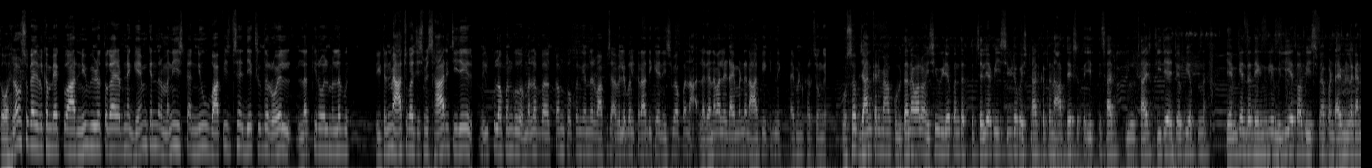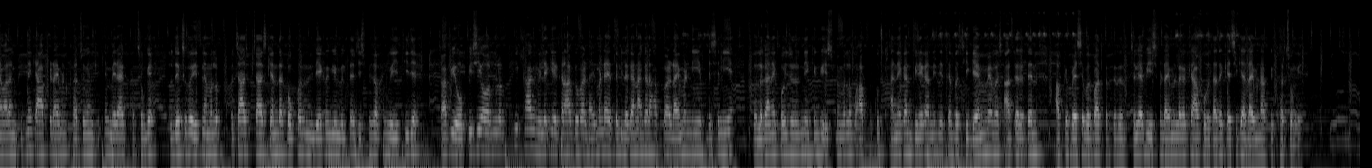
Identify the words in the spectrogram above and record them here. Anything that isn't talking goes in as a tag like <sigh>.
तो hello so guys welcome back to our new video तो guys अपने game के अंदर मनी इसका न्यू वापस से देख सकते हो रॉयल लकी रॉयल मतलब रिटर्न में आ चुका है, जिसमें सारी चीज़ें बिल्कुल अपन को मतलब कम टोकन के अंदर वापस अवेलेबल करा दी के इसमें अपन लगाने वाले डायमंड आपके कितने डायमंड खर्च होंगे, वो सब जानकारी मैं आपको बताने वाला हूँ इसी वीडियो के अंदर। तो चलिए अभी इसी वीडियो को स्टार्ट करते हैं। आप देख सकते हो, इतनी सारी मतलब सारी चीज़ें हैं जो अभी अपन गेम के अंदर देखने के लिए मिली है तो अभी इसमें अपन डायमंड लगाने वाले हैं। कितने क्या आपके डायमंड खर्च होंगे, कितने मेरा खर्च होंगे तो देख सकते हो इतने मतलब पचास पचास के अंदर टोकन देखने के लिए मिलते हैं, जिसमें से अपन को ये चीज़ें काफ़ी ओ सी और मतलब ठीक ठाक मिलेगी। अगर आपके पास डायमंड है, तभी लगाना। अगर आपके पास डायमंड नहीं है, पैसे नहीं है तो लगाने की कोई ज़रूरत नहीं है, क्योंकि इसमें मतलब आपको कुछ खाने का, पीने का नहीं देते, बस ये गेम में बस आते रहते हैं, आपके पैसे बर्बाद करते रहते चलिए अभी इसमें डायमंड लगा के आपको बताते कैसे क्या डायमंड आपके खर्च होंगे।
